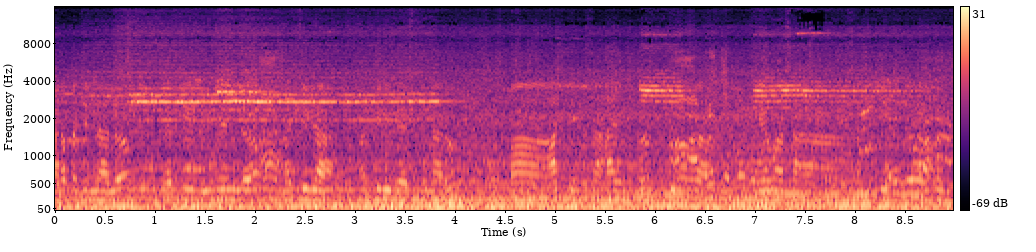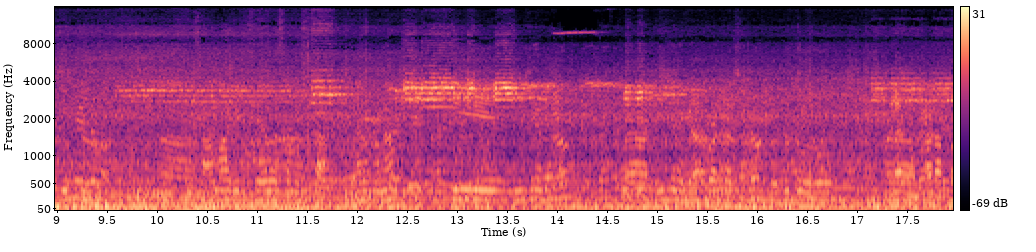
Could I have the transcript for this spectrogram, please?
కడప జిల్లాలో ప్రతి డివిజన్లో మజ్జిగ పంపిణీ చేస్తున్నారు. మా ఆర్థిక సహాయంతో సేవా సమితి కడప విద్యుత్ సామాజిక సేవా సంస్థ తరఫున ప్రతి రీజియన్లో రీజియన్ హెడ్ క్వార్టర్స్లో ప్రొద్దుటూరు కడప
